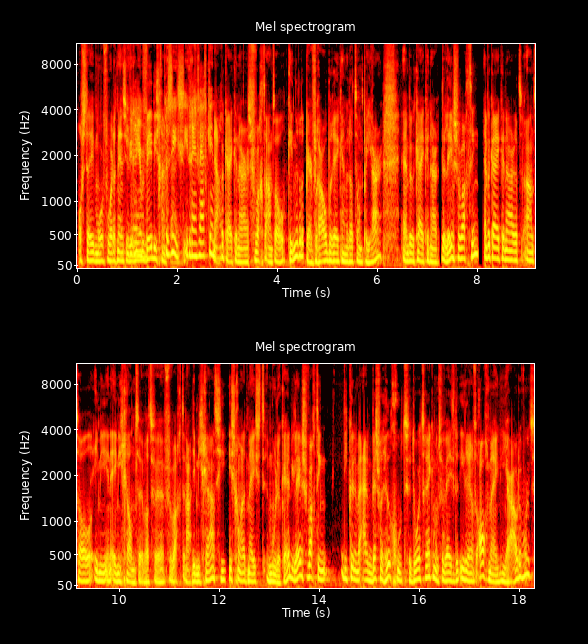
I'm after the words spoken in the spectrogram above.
Of stel je voor dat mensen weer meer baby's gaan precies, krijgen. Precies, iedereen vijf kinderen. Ja, we kijken naar het verwachte aantal kinderen. Per vrouw berekenen we dat dan per jaar. En we kijken naar de levensverwachting. En we kijken naar het aantal immi- en emigranten wat we verwachten. Nou, die migratie is gewoon het meest moeilijke. Hè? Die levensverwachting die kunnen we eigenlijk best wel heel goed doortrekken. Want we weten dat iedereen over het algemeen een jaar ouder wordt.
